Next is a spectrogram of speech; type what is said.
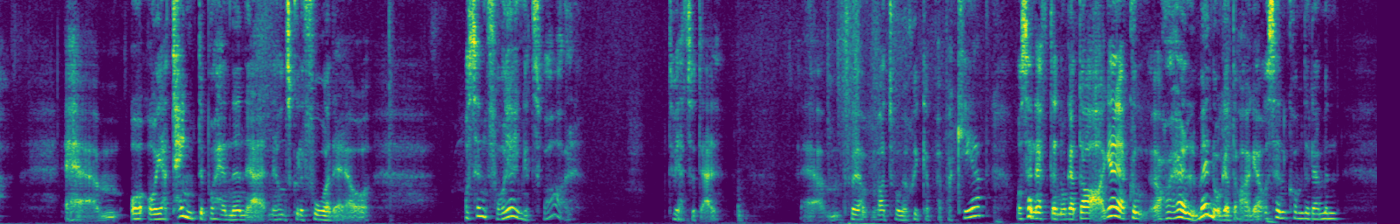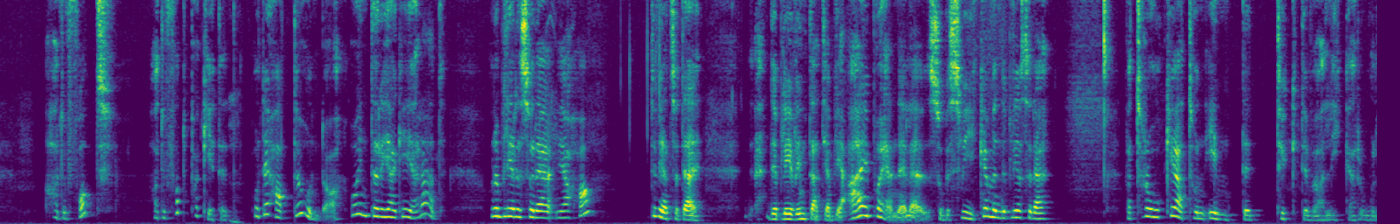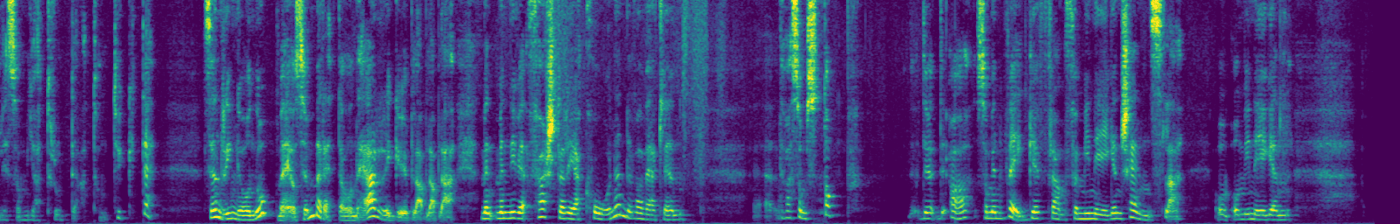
um, och, och, jag tänkte på henne när, när hon skulle få det. Och, och sen får jag inget svar. Du vet sådär. Um, för jag var tvungen att skicka per paket. Och sen efter några dagar, jag, kunde, jag höll mig några dagar och sen kom det där men har du fått, har du fått paketet? Mm. Och det hade hon då och inte reagerat. Och då blev det sådär, jaha. Du vet sådär. Det blev inte att jag blev arg på henne eller så besviken men det blev sådär. Vad tråkigt att hon inte tyckte var lika rolig som jag trodde att hon tyckte. Sen ringer hon upp mig och sen berättar hon herregud bla bla bla. Men, men ni vet, första reaktionen det var verkligen eh, det var som stopp. Det, det, ja, som en vägg framför min egen känsla och, och min egen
